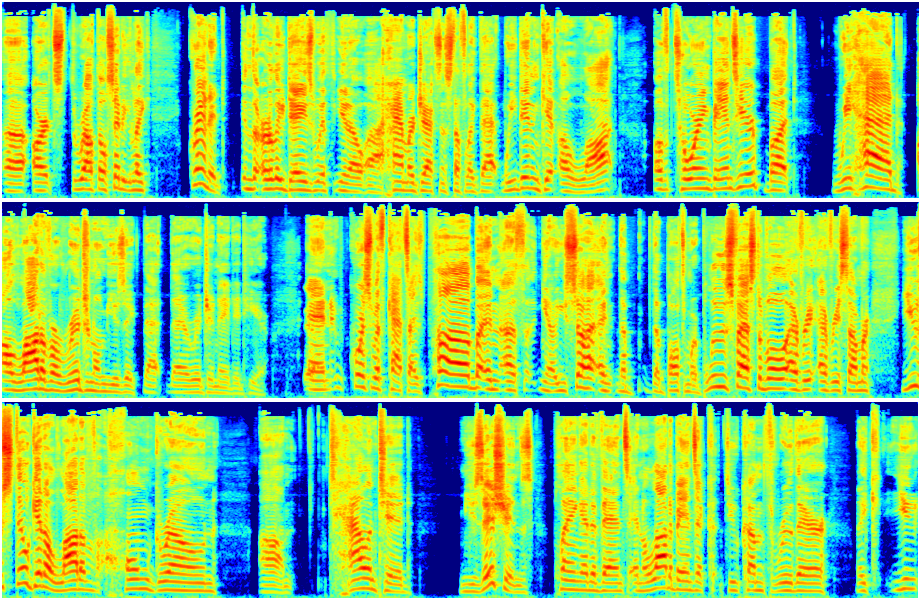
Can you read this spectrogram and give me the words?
uh, arts throughout the whole city. Like, granted, in the early days with you know uh, Hammerjacks and stuff like that, we didn't get a lot of touring bands here, but we had a lot of original music that that originated here. Yeah. And of course, with Cat's Eyes Pub, and uh, you know, you saw the the Baltimore Blues Festival every every summer. You still get a lot of homegrown, um, talented musicians playing at events, and a lot of bands that do come through there. Like you,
